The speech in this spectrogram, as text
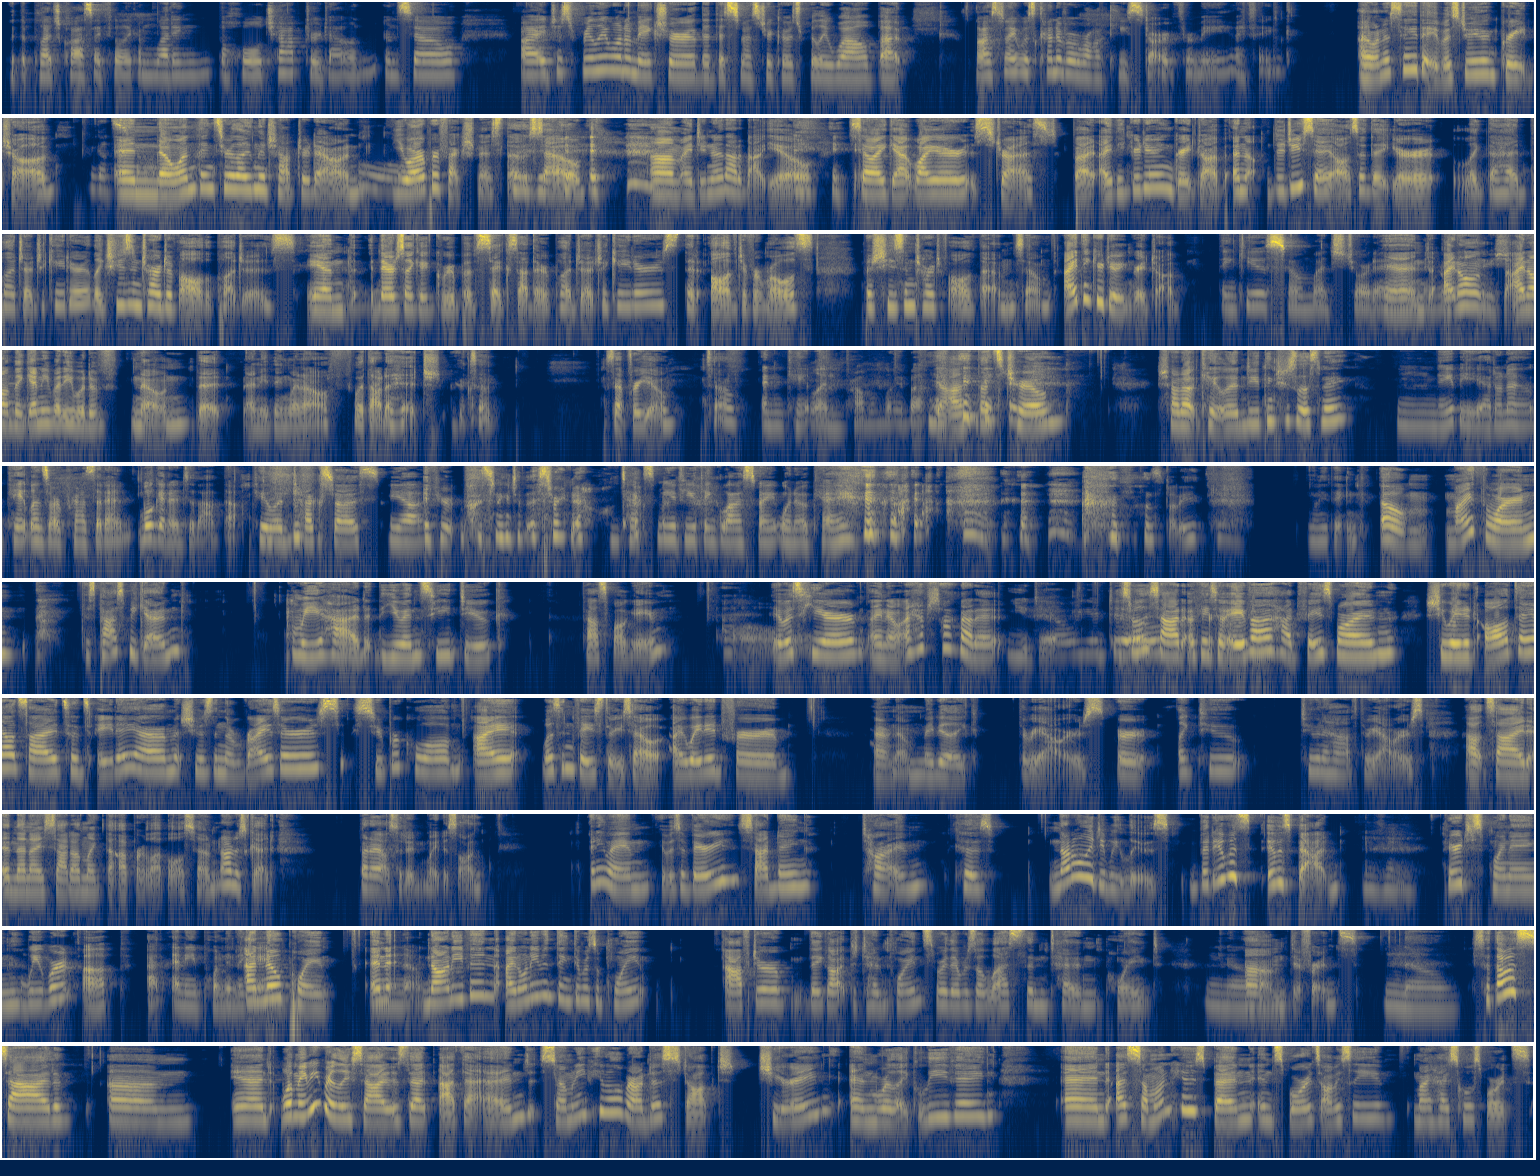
with the pledge class, I feel like I'm letting the whole chapter down. And so I just really want to make sure that this semester goes really well. But last night was kind of a rocky start for me, I think. I want to say that Ava's doing a great job, and no one thinks you're letting the chapter down. You are a perfectionist, though, so um, I do know that about you. So I get why you're stressed, but I think you're doing a great job. And did you say also that you're like the head pledge educator? Like she's in charge of all the pledges, and there's like a group of six other pledge educators that all have different roles, but she's in charge of all of them. So I think you're doing a great job. Thank you so much, Jordan. And really I don't, I don't think anybody would have known that anything went off without a hitch, except, except for you. So and Caitlin probably, but yeah, that's true. Shout out Caitlin. Do you think she's listening? Mm, Maybe I don't know. Caitlin's our president. We'll get into that though. Caitlin, text us Yeah, if you're listening to this right now. text me if you think last night went okay. That's funny. Let me think. Oh, my thorn. This past weekend, we had the UNC Duke basketball game. Oh, It was here. I know. I have to talk about it. You do. You do. It's really sad. Okay, so Ava had phase one. She waited all day outside since 8 a.m. She was in the risers. Super cool. I was in phase three, so I waited for, I don't know, maybe like three hours or like two, two and a half, three hours outside. And then I sat on like the upper level, so not as good. But I also didn't wait as long. Anyway, it was a very saddening time because not only did we lose, but it was it was bad. Mhm. Very disappointing. We weren't up at any point in the At game. At no point. And No. not even, I don't even think there was a point after they got to 10 points where there was a less than 10 point No. um, difference. no. So that was sad. Um, and what made me really sad is that at the end, so many people around us stopped cheering and were like leaving. And as someone who's been in sports, obviously my high school sports,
